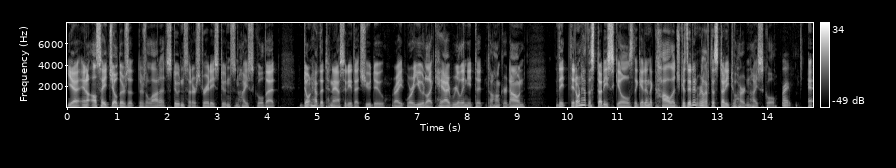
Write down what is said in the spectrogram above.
Yeah, and I'll say, Jill, there's a there's a lot of students that are straight A students in high school that don't have the tenacity that you do, right? Where you're like, hey, I really need to, to hunker down. They, they don't have the study skills. They get into college because they didn't really have to study too hard in high school. Right. A-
